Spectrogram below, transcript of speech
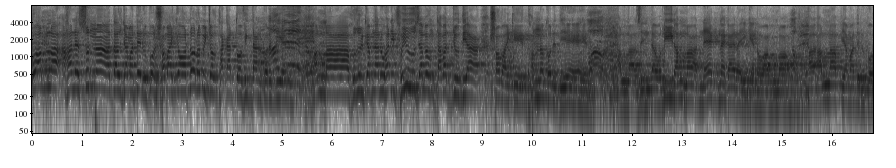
ও আল্লাহ, আহলে সুন্নাত আল জামাতের উপর সবাইকে অটল অবিচল থাকার তৌফিক দান করে দিয়েন। আল্লাহ, হুজুরকে আপনার রুহানি ফিউজ এবং তাবাজ্জু দিয়া সবাইকে ধন্য করে দিয়েন। আল্লাহ জিন্দা অলির আল্লাহ নেক নেগায়রাই কেন আল্লাহ? আল্লাহ আপনি আমাদের উপর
